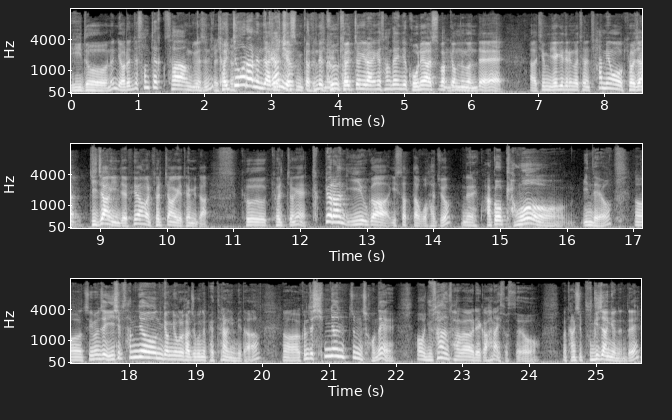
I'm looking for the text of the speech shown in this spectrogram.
리더는 여러 이제 선택 사항 중에서 그렇죠. 결정을 하는 자리 그렇죠. 아니겠습니까? 근데 그 결정이라는 게 상당히 이제 고뇌할 수밖에 없는 건데 아, 지금 얘기 드린 것처럼 차명호 교장, 기장이 이제 회항을 결정하게 됩니다. 그 결정에 특별한 이유가 있었다고 하죠. 네, 과거 경험인데요. 어, 지금 현재 23년 경력을 가지고 있는 베테랑입니다. 어, 그런데 10년쯤 전에 어, 유사한 사례가 하나 있었어요. 어, 당시 부기장이었는데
